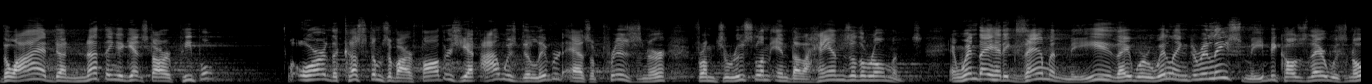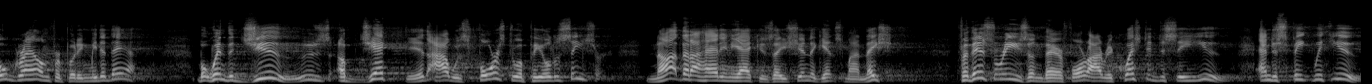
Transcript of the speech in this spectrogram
though I had done nothing against our people, or the customs of our fathers, yet I was delivered as a prisoner from Jerusalem into the hands of the Romans. And when they had examined me, they were willing to release me because there was no ground for putting me to death. But when the Jews objected, I was forced to appeal to Caesar. Not that I had any accusation against my nation. For this reason, therefore, I requested to see you and to speak with you,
